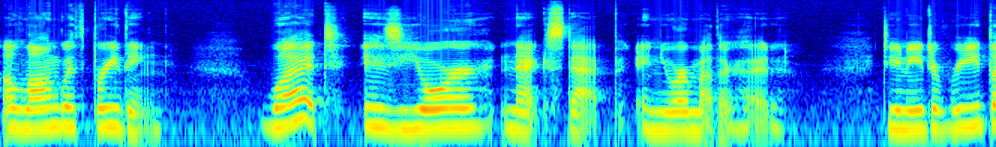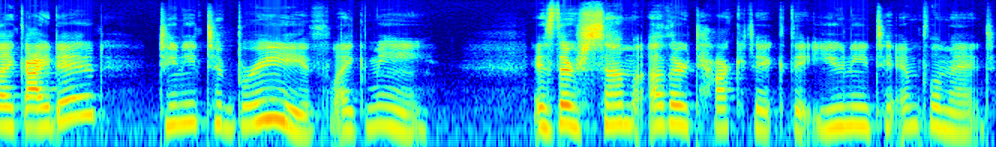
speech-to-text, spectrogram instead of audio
along with breathing. What is your next step in your motherhood? Do you need to read like I did? Do you need to breathe like me? Is there some other tactic that you need to implement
